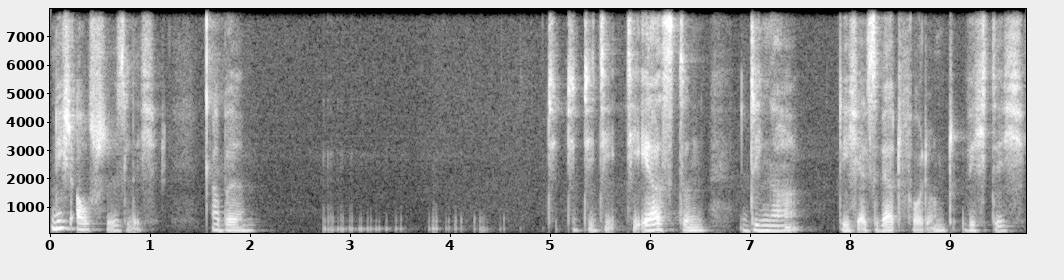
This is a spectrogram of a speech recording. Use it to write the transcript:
Nicht ausschließlich, aber die, die, die, die ersten Dinge, die ich als wertvoll und wichtig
